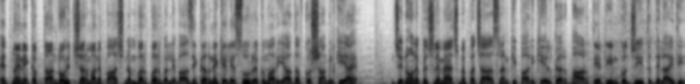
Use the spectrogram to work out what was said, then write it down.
इतने नहीं, कप्तान रोहित शर्मा ने पाँच नंबर पर बल्लेबाजी करने के लिए सूर्य कुमार यादव को शामिल किया है। जिन्होंने पिछले मैच में 50 रन की पारी खेलकर भारतीय टीम को जीत दिलाई थी।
